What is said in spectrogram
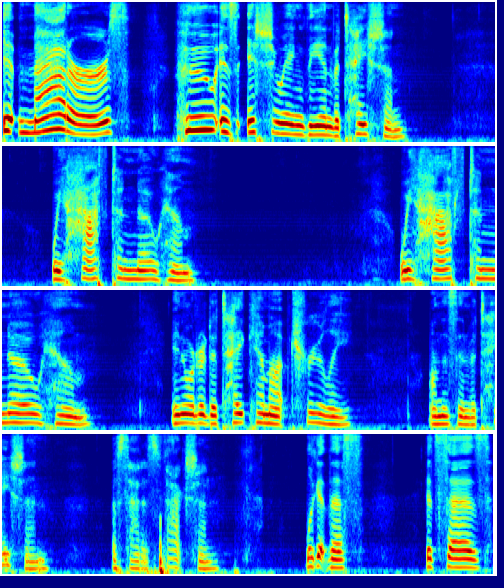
It matters who is issuing the invitation. We have to know him. We have to know him in order to take him up truly on this invitation of satisfaction. Look at this. It says,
